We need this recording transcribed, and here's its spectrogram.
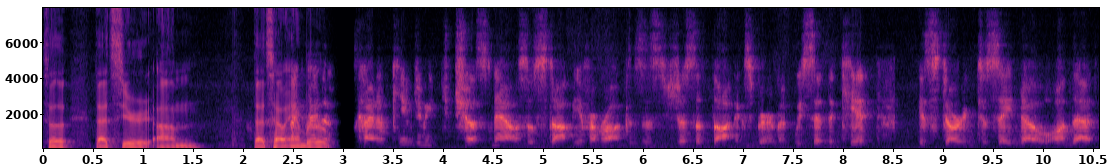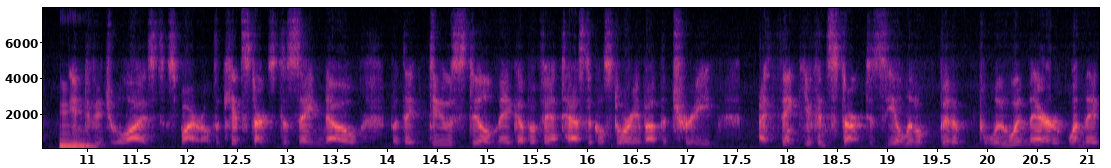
So that's your um, that's how Amber. kind of, kind of came to me just now, so stop me if I'm wrong, because this is just a thought experiment. We said the kid is starting to say no on that Mhm. individualized spiral. The kid starts to say no, but they do still make up a fantastical story about the tree. I think you can start to see a little bit of blue in there when they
